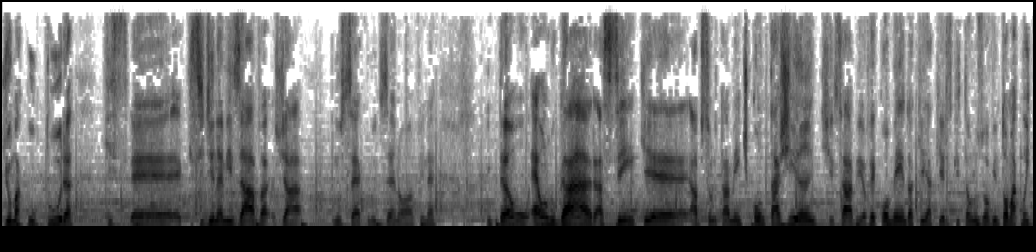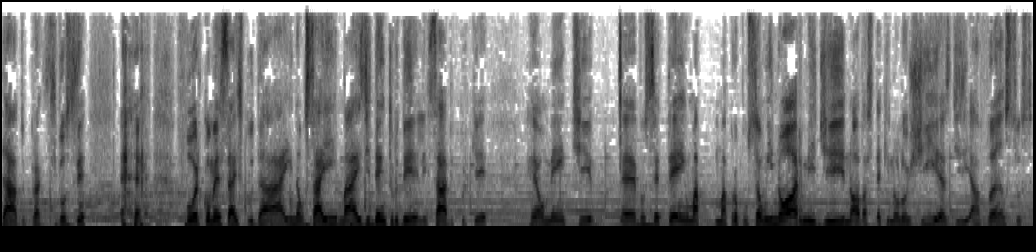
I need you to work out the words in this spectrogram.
de uma cultura que, é, que se dinamizava já no século XIX, né? Então é um lugar assim que é absolutamente contagiante, sabe? Eu recomendo aqui aqueles que estão nos ouvindo tomar cuidado para se você for começar a estudar e não sair mais de dentro dele, sabe? Porque realmente é, você tem uma, uma propulsão enorme de novas tecnologias, de avanços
